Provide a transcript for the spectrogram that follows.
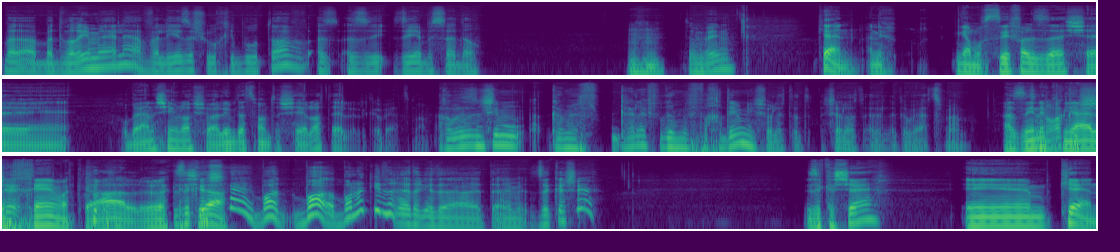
בדברים האלה, אבל יהיה איזשהו חיבור טוב, אז, אז זה- זה יהיה בסדר. מהמם. אתה מבין? כן, אני גם אוסיף על זה שהרבה אנשים לא שואלים את עצמם את השאלות האלה לגבי עצמם. הרבה אנשים גם, גם, גם מפחדים לשאול את השאלות האלה לגבי עצמם. אז זה הנה פנייה קשה. אליכם הקהל, זה בבקשה. קשה, בוא, בוא, בוא נגיד רגע את האמת, זה קשה. זה קשה? אמ, כן,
